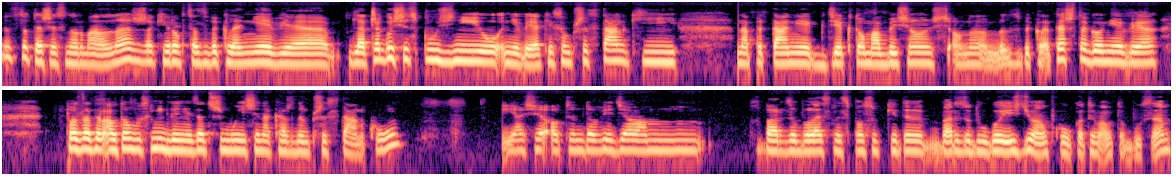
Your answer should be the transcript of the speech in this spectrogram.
Więc to też jest normalne, że kierowca zwykle nie wie, dlaczego się spóźnił, nie wie, jakie są przystanki. Na pytanie, gdzie kto ma wysiąść, on zwykle też tego nie wie. Poza tym autobus nigdy nie zatrzymuje się na każdym przystanku. Ja się o tym dowiedziałam w bardzo bolesny sposób, kiedy bardzo długo jeździłam w kółko tym autobusem.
